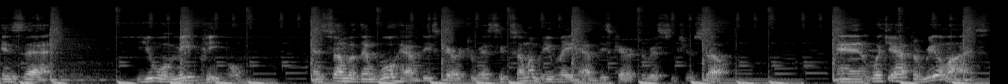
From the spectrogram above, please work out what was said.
is that you will meet people, and some of them will have these characteristics. Some of you may have these characteristics yourself. And what you have to realize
